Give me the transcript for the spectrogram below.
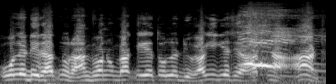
ઓલરેડી રાતનું રાંધવાનું બાકી તો ઓલરેડી વાગી ગયા છે આઠના આઠ.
